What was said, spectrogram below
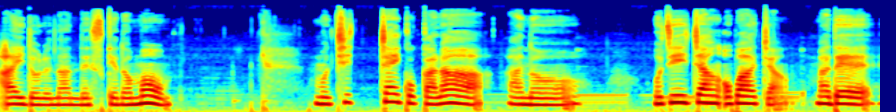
アイドルなんですけどももうちっちゃい子からあのおじいちゃんおばあちゃんまで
